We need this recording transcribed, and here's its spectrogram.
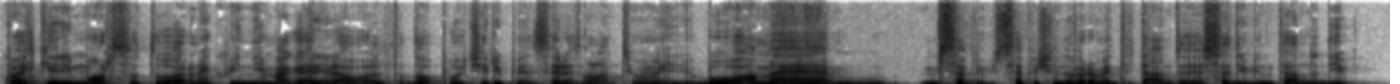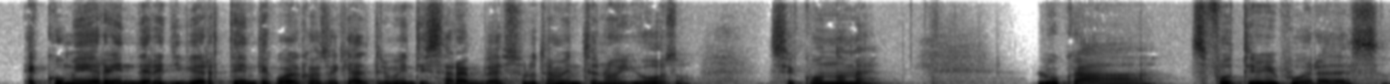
qualche rimorso torna e quindi magari la volta dopo ci ripenserete un attimo meglio. Boh, a me mm, mi sta, pi- sta piacendo veramente tanto e sta diventando... di- è come rendere divertente qualcosa che altrimenti sarebbe assolutamente noioso, secondo me. Luca, sfottimi pure adesso.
